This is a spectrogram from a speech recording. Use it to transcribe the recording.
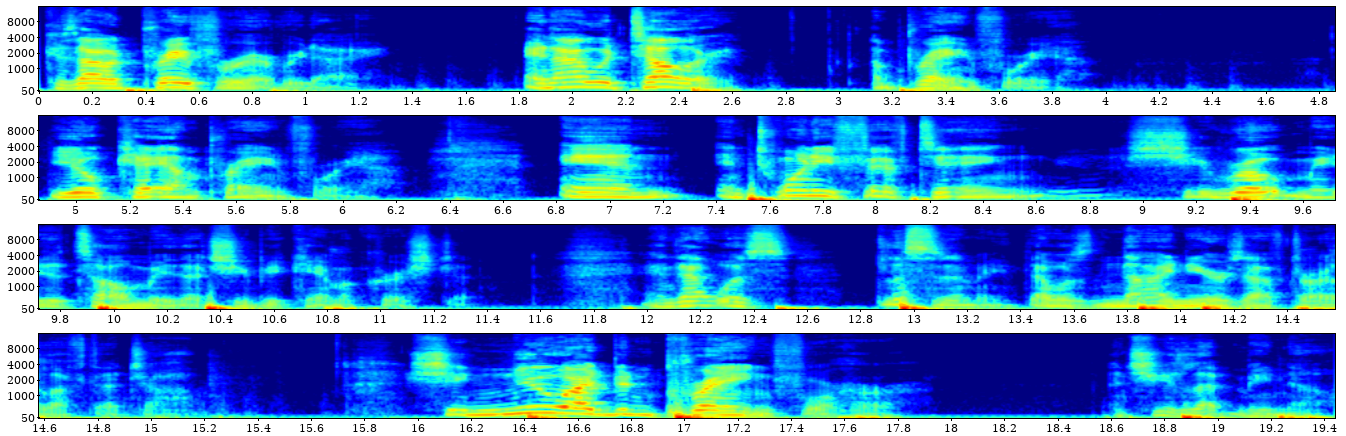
because I would pray for her every day, and I would tell her, I'm praying for you. You okay? I'm praying for you. And in 2015, she wrote me to tell me that she became a Christian. And that was, listen to me, that was nine years after I left that job. She knew I'd been praying for her, and she let me know.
